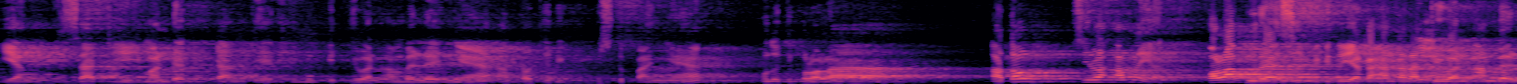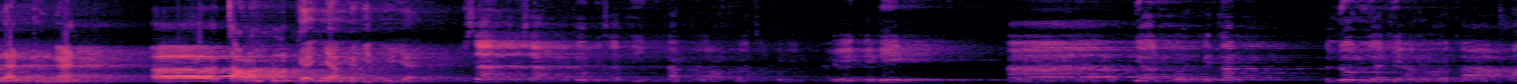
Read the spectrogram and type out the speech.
yang bisa dimandatkan dari mungkin Dewan Ambalannya atau dari gugus depannya untuk dikelola atau sila apa ya kolaborasi begitu ya Kak antara Dewan Ambalan dengan eh, calon penegaknya begitu ya. Bisa, bisa. Itu bisa di, kita kolaborasi dengan baik. Jadi eh, biarpun kita belum menjadi anggota apa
